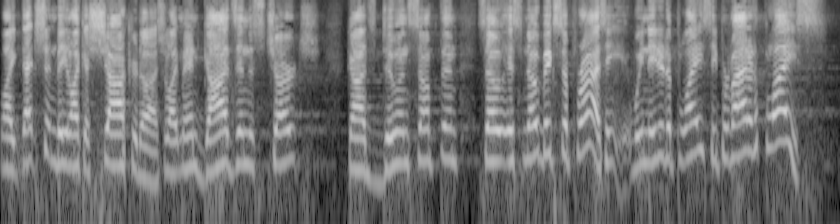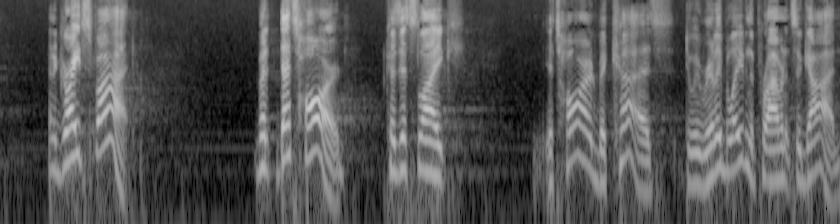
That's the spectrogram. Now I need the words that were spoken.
like that shouldn't be like a shocker to us. You're like, man, God's in this church. God's doing something. So it's no big surprise. He, we needed a place. He provided a place and a great spot. But that's hard because it's like, it's hard because do we really believe in the providence of God?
